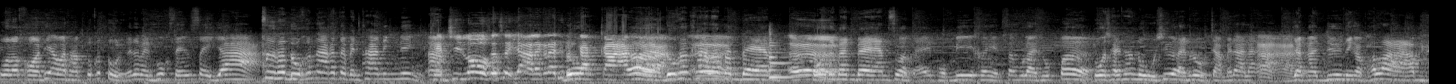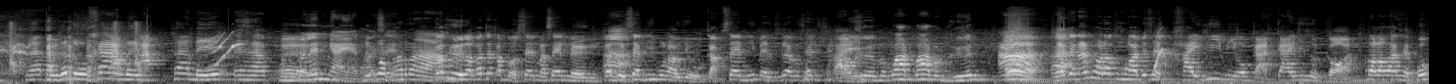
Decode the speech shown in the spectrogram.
ตัวละครที่เอามาทำตุ๊กตุนก็จะเป็นพวกเซนเซย่า ซึ่งถ้าดูข้างหน้าก็จะเป็นท่านิ่งๆอะ เคนชิโร่เซนเซย่าอะไรก็ได้ที่เป็นกลางๆเลยอะดูข้างๆแล้วแบนเออๆตัวจะแบนๆส่วนไอ้ผมมีเคยเห็นซามูไรทูเปอร์ ตัวใช้ธนูชื่ออะไรไม่รู้ผมจำไม่ได้แล้วอ่าๆอย่างกับยืนอย่างกับพระรามนะถือธนูข้างหนึ่งท่านี้นะครับเออมาเล่นไงอะนึกว่าพระรามก็คือเราก็จะกำหนดเส้นมาเส้นหนึ่งก็คือเส้นที่พวกเราอยู่กับเส้นที่เป็นเรื่องเส้นชัยคือวาดวาดบนพื้นเออหลังจากนั้นพอเราทอยไปเสร็จใครที่มีโอกาสใกล้ที่สุดก่อนพอเราทอยเสร็จปุ๊บ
